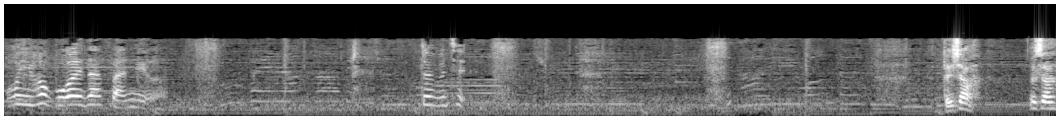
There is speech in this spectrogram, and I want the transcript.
我以后不会再烦你了，对不起。等一下，二三，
